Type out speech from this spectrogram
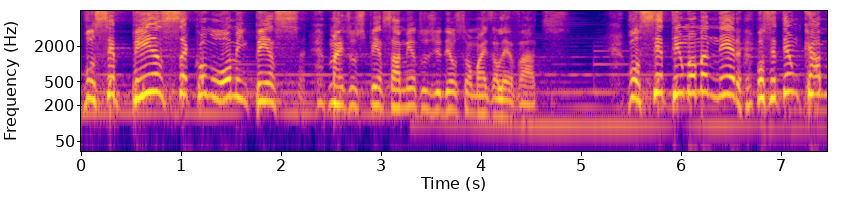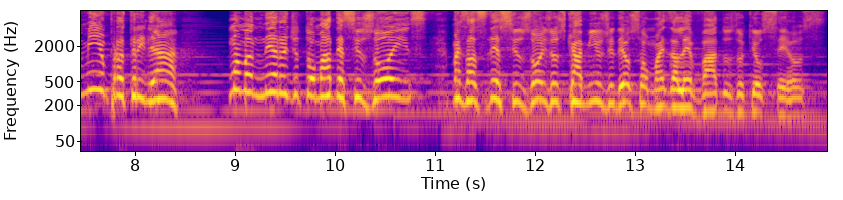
Você pensa como o homem pensa, mas os pensamentos de Deus são mais elevados. Você tem uma maneira, você tem um caminho para trilhar, uma maneira de tomar decisões, mas as decisões e os caminhos de Deus são mais elevados do que os seus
